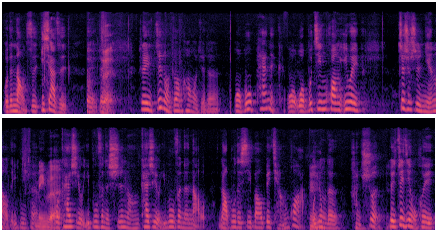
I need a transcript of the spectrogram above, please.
我的脑子一下子，对对，所以这种状况，我觉得我不 panic，我我不惊慌，因为这就是年老的一部分。明白。我开始有一部分的失能，开始有一部分的脑脑部的细胞被强化，我用的很顺，所以最近我会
